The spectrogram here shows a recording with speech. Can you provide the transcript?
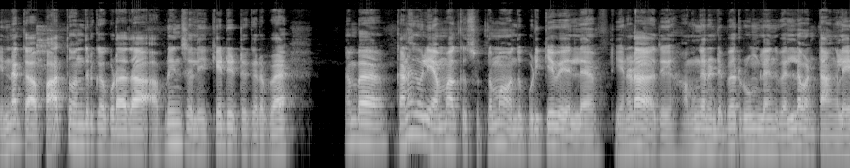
என்னக்கா பார்த்து வந்திருக்க கூடாதா? அப்படின்னு சொல்லி கேட்டுட்டு இருக்கிறப்ப நம்ம கனகவலி அம்மாவுக்கு சுத்தமாக வந்து பிடிக்கவே இல்லை. என்னடா அது அவங்க ரெண்டு பேர் ரூம்லேருந்து வெளில வந்துட்டாங்களே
